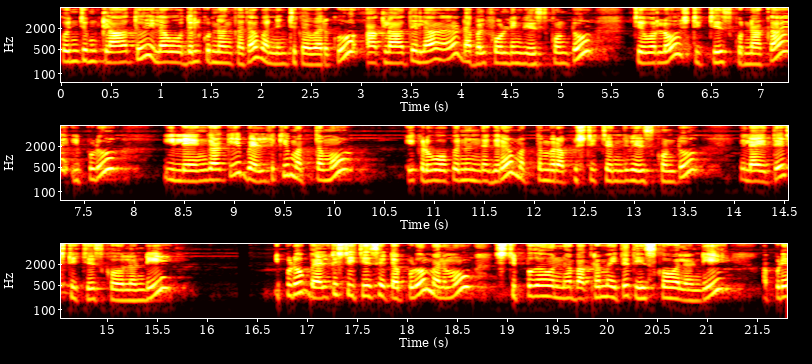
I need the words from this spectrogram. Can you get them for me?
కొంచెం క్లాత్ ఇలా వదులుకున్నాం కదా వన్ ఇంచ్ వరకు. ఆ క్లాత్ ఇలా డబల్ ఫోల్డింగ్ చేసుకుంటూ చివరిలో స్టిచ్ చేసుకున్నాక ఇప్పుడు ఈ లెహంగాకి బెల్ట్కి మొత్తము ఇక్కడ ఓపెన్ ఉన్న దగ్గర మొత్తం రఫ్ స్టిచ్ అనేది వేసుకుంటూ ఇలా అయితే స్టిచ్ చేసుకోవాలండి. ఇప్పుడు బెల్ట్ స్టిచ్ చేసేటప్పుడు మనము స్టిప్గా ఉన్న బక్రం అయితే తీసుకోవాలండి. అప్పుడే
